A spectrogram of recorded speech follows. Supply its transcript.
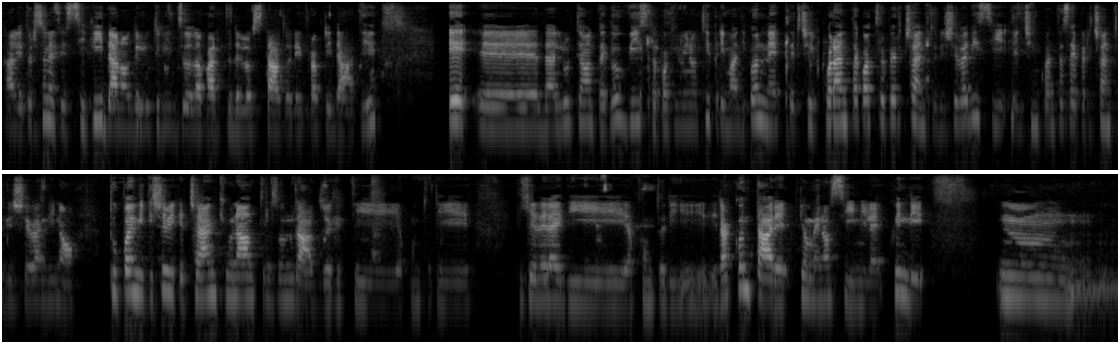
alle persone se si fidano dell'utilizzo da parte dello Stato dei propri dati e eh, dall'ultima volta che ho visto, pochi minuti prima di connetterci, il 44% diceva di sì e il 56% diceva di no. Tu poi mi dicevi che c'è anche un altro sondaggio che ti, appunto, ti, ti chiederei di, appunto, di, di, raccontare, più o meno simile. Quindi, mh, mm,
